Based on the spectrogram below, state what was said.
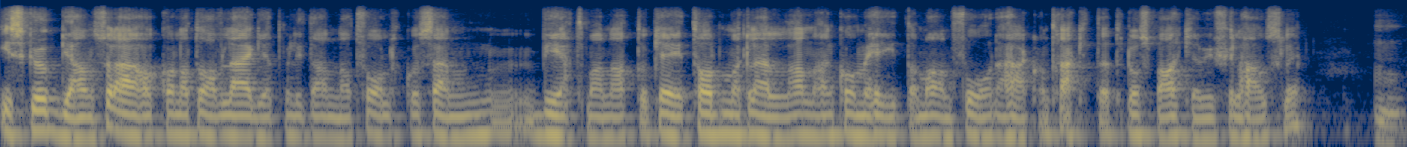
i skuggan så där har kollat av läget med lite annat folk och sen vet man att okej, Todd McLellan han kommer hit om han får det här kontraktet. Då sparkar vi Phil Housley. Mm.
